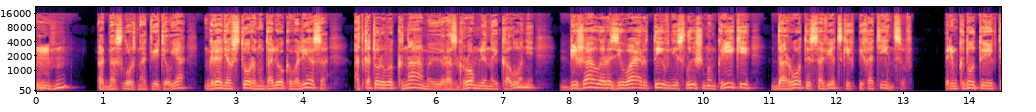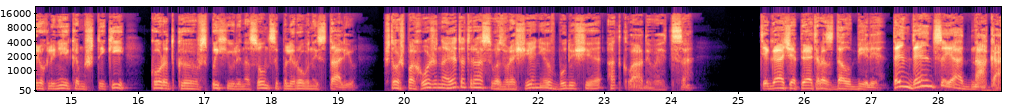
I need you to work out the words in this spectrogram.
«Угу», — односложно ответил я, глядя в сторону далекого леса, от которого к нам и разгромленной колонии бежала, разевая рты в неслышимом крике, до роты советских пехотинцев. Примкнутые к трехлинейкам штыки коротко вспыхивали на солнце полированной сталью. Что ж, похоже, на этот раз возвращение в будущее откладывается. Тягач опять раздолбили. Тенденция, однако!»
